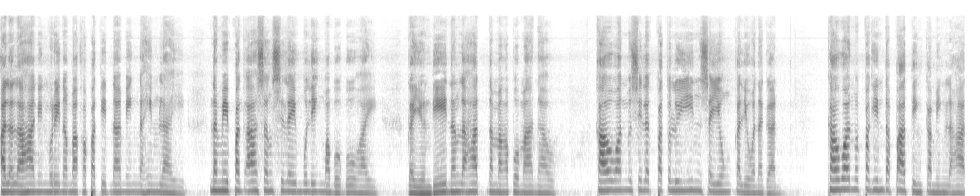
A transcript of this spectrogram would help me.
Alalahanin mo rin ang mga kapatid naming nahimlay na may pag-asang sila'y muling mabubuhay. Gayon din ang lahat ng mga pumanaw. Kawan mo sila't patuloyin sa iyong kaliwanagan. Kawan mo pagindapating kaming lahat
